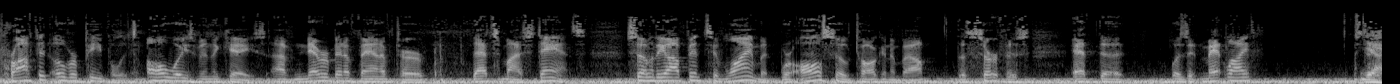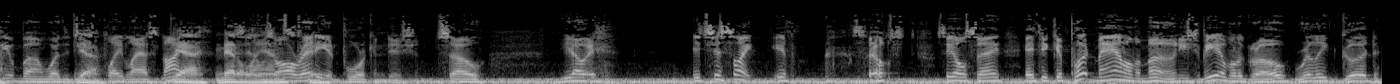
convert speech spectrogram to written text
Profit over people. It's always been the case. I've never been a fan of turf. That's my stance. Some of the offensive linemen were also talking about the surface at the, was it MetLife? Stadium uh, where the Jets Yeah. played last night. Yeah, Meadowlands. It was already in poor condition. So, you know, it, it's just like if so, see, I'll say if you can put man on the moon, you should be able to grow really good,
